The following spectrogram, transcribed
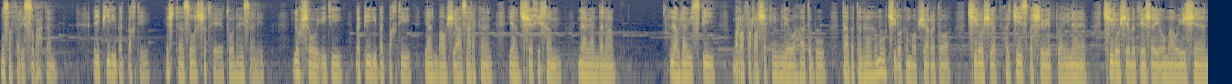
موزەفەری سبح دەم، ئەی پیری بەدبەختی، هێشتا زۆر شت هەیە تۆ نایزانیت. لەو شەوە ئیدی بە پیری بەدبەختی یان باوکی ئازارەکان یان شێخی خەم ناویان دەنام. لاولاوی سپی بە ڕەفە ڕەشەکەی ملێوە هاتە بۆ تا بە تەنها هەموو چیرۆکەم بۆ بشێڕێتەوە، چیرۆشێک هەرگیز بە شەوێک دوایی نایە، چیرۆشێ بە درێژای ئەو ماوەی ژێن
